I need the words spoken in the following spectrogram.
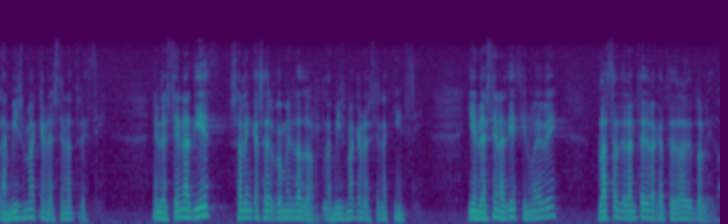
la misma que en la escena 13. En la escena 10 sale en casa del comendador, la misma que en la escena 15. Y en la escena 19, plaza delante de la Catedral de Toledo.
